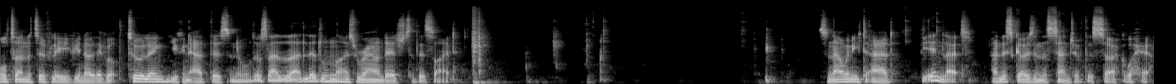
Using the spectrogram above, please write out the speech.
Alternatively, if you know they've got the tooling, you can add this and it will just add that little nice round edge to this side. So now we need to add the inlet, and this goes in the center of this circle here.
